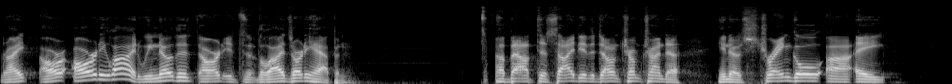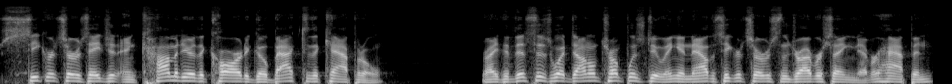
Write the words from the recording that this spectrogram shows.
right? Already lied. We know that already, the lies already happened about this idea that Donald Trump trying to, you know, strangle uh, a Secret Service agent and commandeer the car to go back to the Capitol right? That this is what Donald Trump was doing, and now the Secret Service and the driver are saying never happened.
